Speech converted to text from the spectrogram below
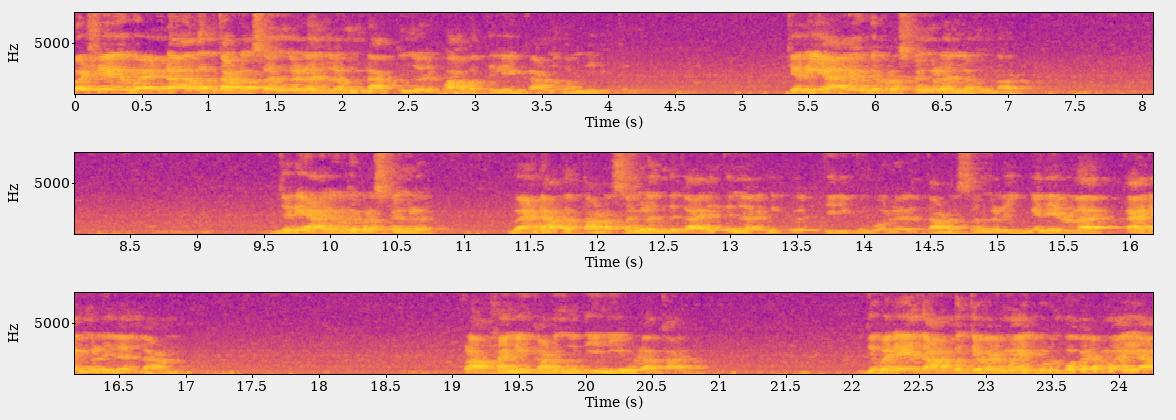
പക്ഷേ വേണ്ടാതെ തടസ്സങ്ങളെല്ലാം ഉണ്ടാക്കുന്ന ഒരു ഭാവത്തിലേക്കാണ് വന്നിരിക്കുന്നത്. ചെറിയ ആരോഗ്യ പ്രശ്നങ്ങളെല്ലാം ഉണ്ടാകും ചെറിയ ആരോഗ്യ പ്രശ്നങ്ങൾ വേണ്ടാത്ത തടസ്സങ്ങൾ എന്ത് കാര്യത്തിന് ഇറങ്ങിപ്പോയിരിക്കുമ്പോൾ തടസ്സങ്ങൾ ഇങ്ങനെയുള്ള കാര്യങ്ങളിലെല്ലാം പ്രാധാന്യം കാണുന്നത് ഇനിയുള്ള കാലം. ഇതുവരെ ദാമ്പത്യപരമായി കുടുംബപരമായി ആ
